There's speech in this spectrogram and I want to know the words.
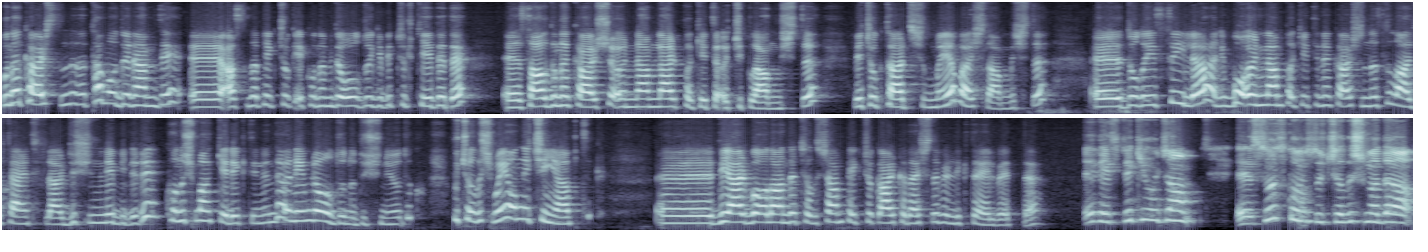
Buna karşısında da tam o dönemde e, aslında pek çok ekonomide olduğu gibi Türkiye'de de e, salgına karşı önlemler paketi açıklanmıştı ve çok tartışılmaya başlanmıştı. E, dolayısıyla hani bu önlem paketine karşı nasıl alternatifler düşünülebilir konuşmak gerektiğinin de önemli olduğunu düşünüyorduk. Bu çalışmayı onun için yaptık. E, diğer bu alanda çalışan pek çok arkadaşla birlikte elbette. Evet, peki hocam e, söz konusu çalışmada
